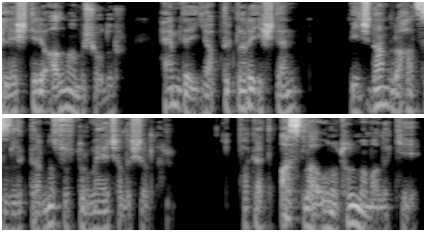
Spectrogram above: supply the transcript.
eleştiri almamış olur hem de yaptıkları işten vicdan rahatsızlıklarını susturmaya çalışırlar. Fakat asla unutulmamalı ki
